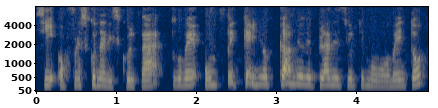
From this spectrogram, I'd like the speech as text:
Sí, ofrezco una disculpa. Tuve un pequeño cambio de planes de último momento,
